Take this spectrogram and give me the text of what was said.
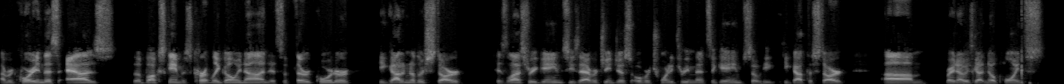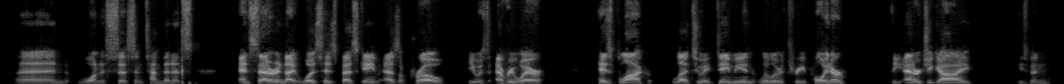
I'm recording this as the Bucks game is currently going on. It's the third quarter. He got another start. His last three games, he's averaging just over 23 minutes a game. So he he got the start. Um, right now, he's got no points and one assist in 10 minutes. And Saturday night was his best game as a pro. He was everywhere. His block led to a Damian Lillard three pointer. The energy guy. He's been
